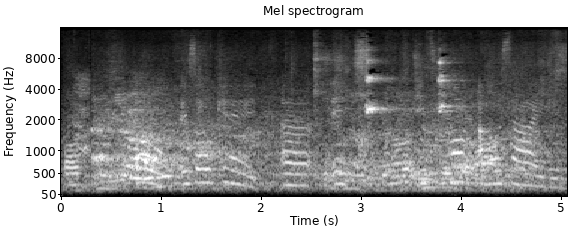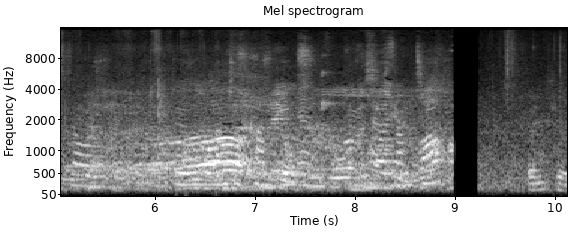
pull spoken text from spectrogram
about Oh, it's okay. Uh, it's it's hot outside, so do you want to come in and have some tea? Thank you.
